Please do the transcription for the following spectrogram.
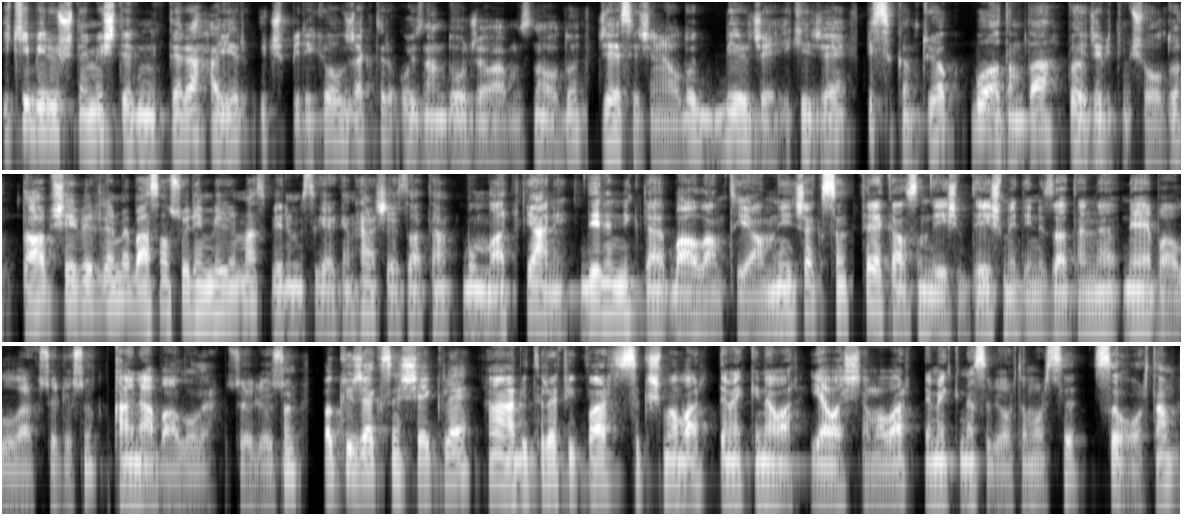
2 1 3 demiş derinliklere. Hayır 3 1 2 olacaktır. O yüzden doğru cevabımız ne oldu? C seçeneği oldu. 1C 2C bir sıkıntı yok. Bu adımda böylece bitmiş oldu. Daha bir şey verilir mi? Ben sana söyleyeyim verilmez. Verilmesi gereken her şey zaten bunlar. Yani derinlikle bağlantıyı anlayacaksın. Frekansın değişip değişmediğini zaten ne, neye bağlı olarak söylüyorsun? Kaynağa bağlı olarak söylüyorsun. Bakacaksın şekle. Ha bir trafik var, sıkışma var. Demek ki ne var? Yavaşlama var. Demek ki nasıl bir ortam orası? Sığ ortam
